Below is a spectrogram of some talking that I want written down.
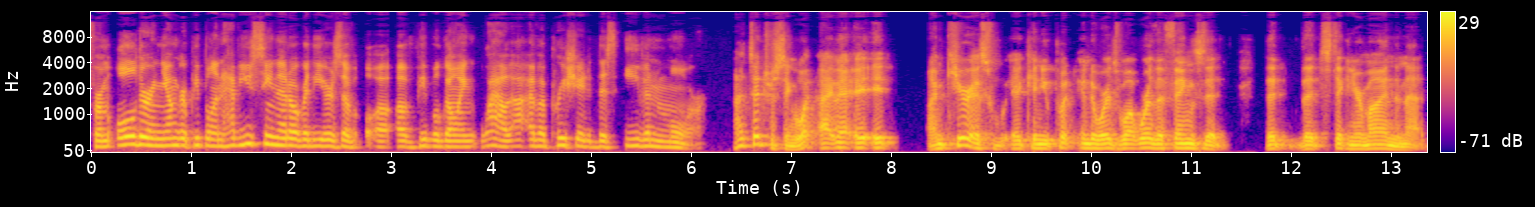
from older and younger people and have you seen that over the years of uh, of people going wow i've appreciated this even more that's interesting. What i it, it i'm curious can you put into words what were the things that that that stick in your mind in that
